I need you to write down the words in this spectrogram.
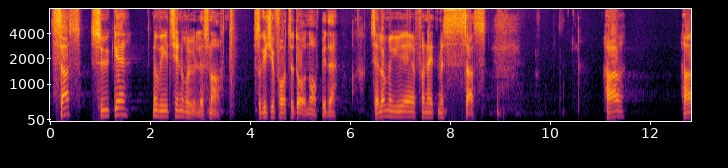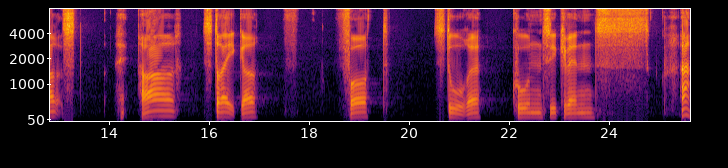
SAS suger, Norwegian ruller snart. Så dere ikke fortsetter å ordne opp i det. Selv om jeg er fornøyd med SAS. Har Har Har streiker fått store konsekvens... Hæ?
